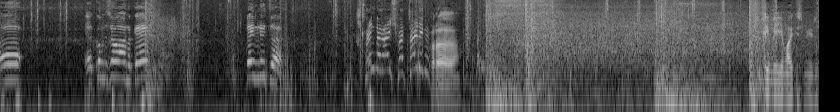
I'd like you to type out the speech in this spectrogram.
Eh. Het komt er zo aan, oké? Twee minuten! Sprengbereich verteidigen. Give me your mic is muted.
